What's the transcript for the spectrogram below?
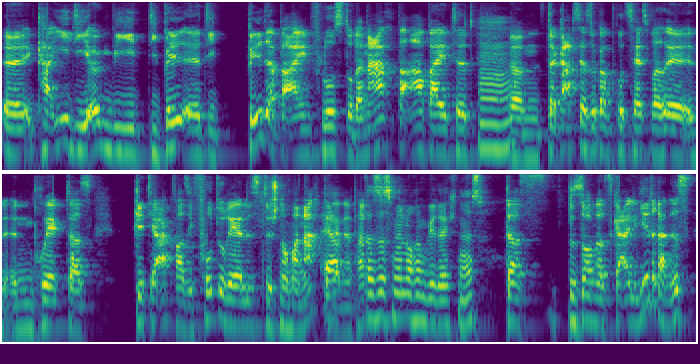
äh, KI, die irgendwie die, Bil äh, die Bilder beeinflusst oder nachbearbeitet. Ähm, da gab es ja sogar einen Prozess, was, äh, ein Projekt, das GTA quasi fotorealistisch nochmal ja, nachgerendert hat. das ist mir noch im Gedächtnis. Das besonders Geile hier dran ist,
